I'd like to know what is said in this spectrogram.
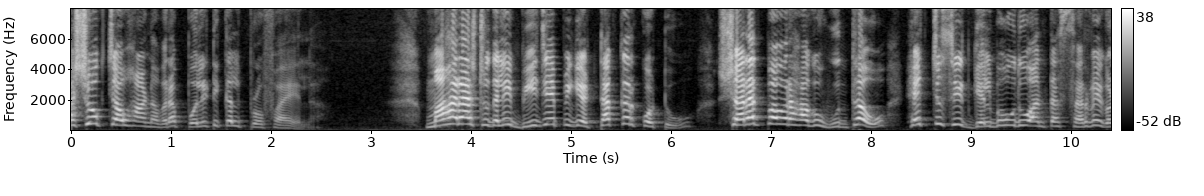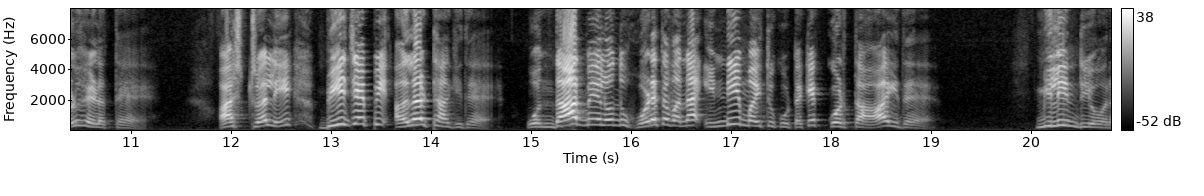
ಅಶೋಕ್ ಚೌಹಾಣ್ ಅವರ ಪೊಲಿಟಿಕಲ್ ಪ್ರೊಫೈಲ್. ಮಹಾರಾಷ್ಟ್ರದಲ್ಲಿ ಬಿಜೆಪಿಗೆ ಟಕ್ಕರ್ ಕೊಟ್ಟು ಶರದ್ ಪವಾರ್ ಹಾಗೂ ಉದ್ಧವ್ ಹೆಚ್ಚು ಸೀಟ್ ಗೆಲ್ಲಬಹುದು ಅಂತ ಸರ್ವೆಗಳು ಹೇಳುತ್ತೆ. ಅಷ್ಟರಲ್ಲಿ ಬಿಜೆಪಿ ಅಲರ್ಟ್ ಆಗಿದೆ. ಒಂದಾದ ಮೇಲೊಂದು ಹೊಡೆತವನ್ನ ಇಂಡಿ ಮೈತ್ರಿಕೂಟಕ್ಕೆ ಕೊಡ್ತಾ ಇದೆ. ಮಿಲಿಂದ್ ದಿಯೋರ,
